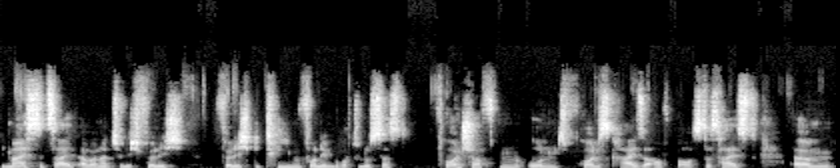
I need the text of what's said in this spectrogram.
die meiste Zeit aber natürlich völlig, völlig getrieben von dem, worauf du Lust hast, Freundschaften und Freundeskreise aufbaust. Das heißt, ähm,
